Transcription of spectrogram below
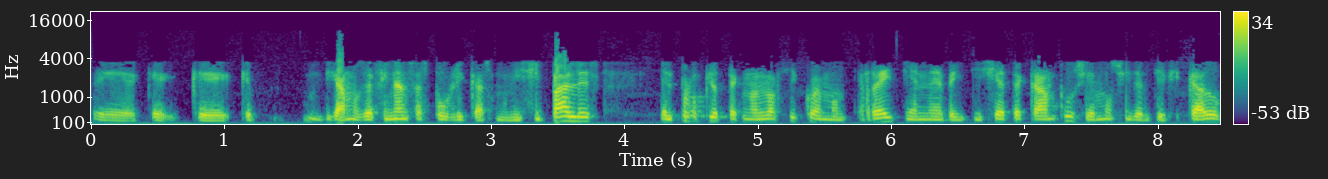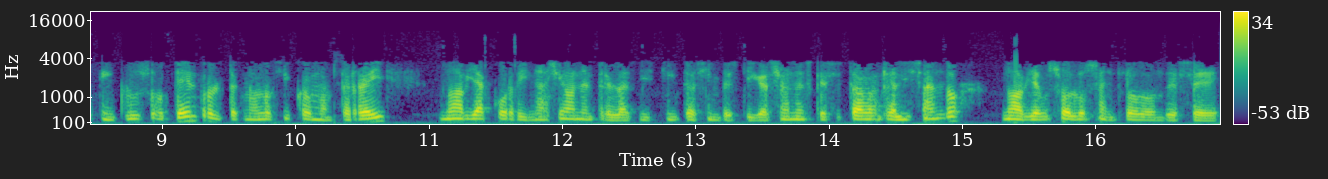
que, que, que digamos, de finanzas públicas municipales. El propio tecnológico de Monterrey tiene 27 campus y hemos identificado que incluso dentro del tecnológico de Monterrey no había coordinación entre las distintas investigaciones que se estaban realizando, no había un solo centro donde se,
